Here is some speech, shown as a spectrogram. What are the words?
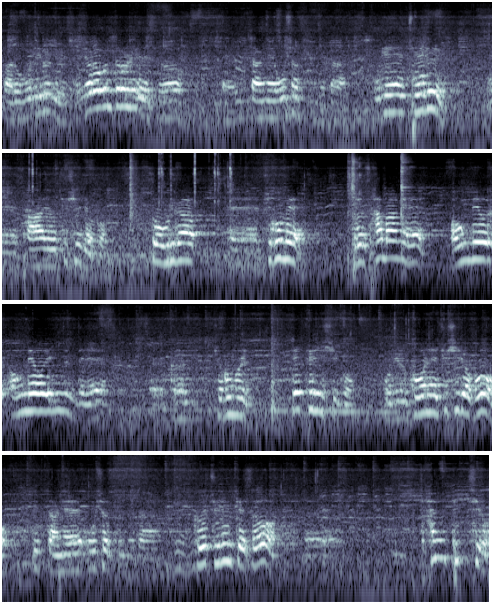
바로 우리를 위해서, 여러분들을 위해서 이 땅에 오셨습니다. 우리의 죄를 사하여 주시려고 또 우리가 죽음의 그런 사망에 얽매어, 얽매어 있는데 그런 죽음을 깨뜨리시고 우리를 구원해 주시려고 이 땅에 오셨습니다. 그 주님께서 한 빛으로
